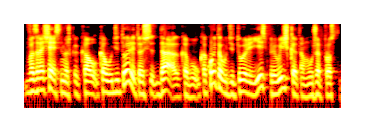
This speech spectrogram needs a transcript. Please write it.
возвращаясь немножко к, к аудитории, то есть да, у какой-то аудитории есть привычка там уже просто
